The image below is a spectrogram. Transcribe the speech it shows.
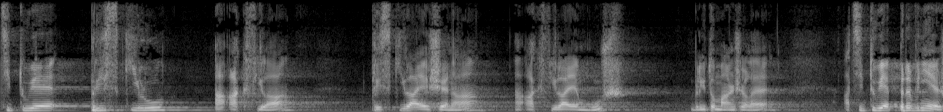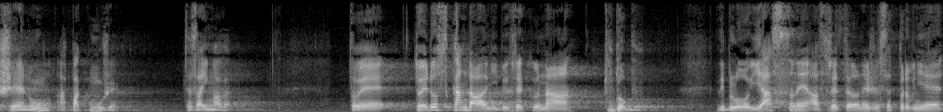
cituje Priskilu a Akfila. Priskila je žena a Akfila je muž, byli to manželé. A cituje prvně ženu a pak muže. To je zajímavé. To je, to je dost skandální, bych řekl, na tu dobu, kdy bylo jasné a zřetelné, že se prvně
